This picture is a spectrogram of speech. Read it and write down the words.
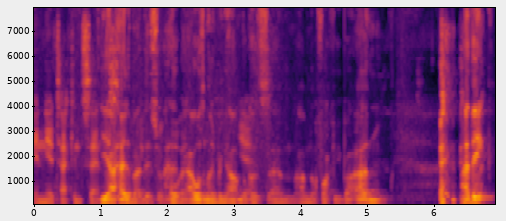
in the attacking sense. Yeah, I heard about this. I heard about it. I wasn't going to bring it up Yeah. because um, I'm not fucking you, but um, I think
